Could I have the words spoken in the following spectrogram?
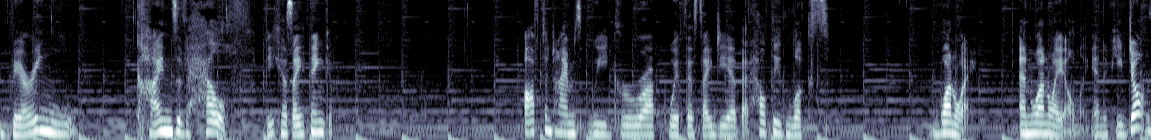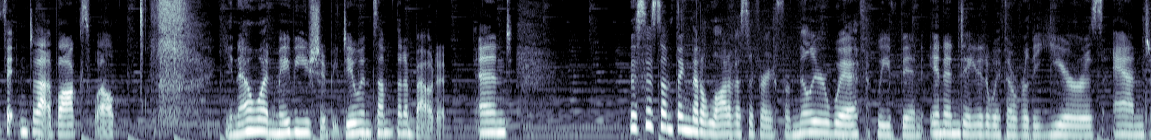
varying kinds of health. Because I think oftentimes we grew up with this idea that healthy looks one way and one way only. And if you don't fit into that box, well, you know what? Maybe you should be doing something about it. And this is something that a lot of us are very familiar with. We've been inundated with over the years. And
